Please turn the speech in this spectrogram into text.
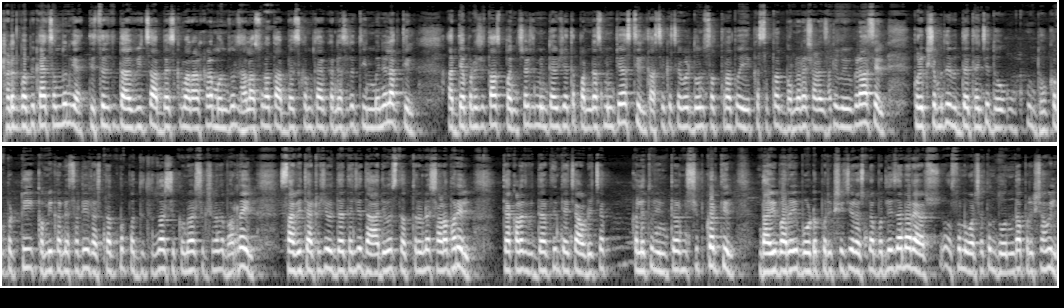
ठळक बाबी काय समजून घ्या? तिसरे ते दहावीचा अभ्यासक्रम आराखडा मंजूर झाला असून आता अभ्यासक्रम तयार करण्यासाठी तीन महिने लागतील. अध्यापनाचे तास पंचेचाळीस मिनिटाऐवजी आता पन्नास मिनिटे असतील. तासिकेचा वेळ दोन सत्रात व एक सत्रात भरणाऱ्या शाळांसाठी वेगवेगळा असेल. परीक्षेमध्ये विद्यार्थ्यांची धो धोकपट्टी कमी करण्यासाठी रचनात्मक पद्धतीनुसार शिकवणाऱ्या शिक्षणाचा भर राहील. सहावी ते आठवीच्या विद्यार्थ्यांचे दहा दिवस दप्तर शाळा भरेल. त्या काळात विद्यार्थ्यांनी त्यांच्या आवडीच्या कलेतून इंटर्नशिप करतील. दहावी बारावी बोर्ड परीक्षेची रचना बदली जाणार आहे. असून वर्षातून दोनदा परीक्षा होईल.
